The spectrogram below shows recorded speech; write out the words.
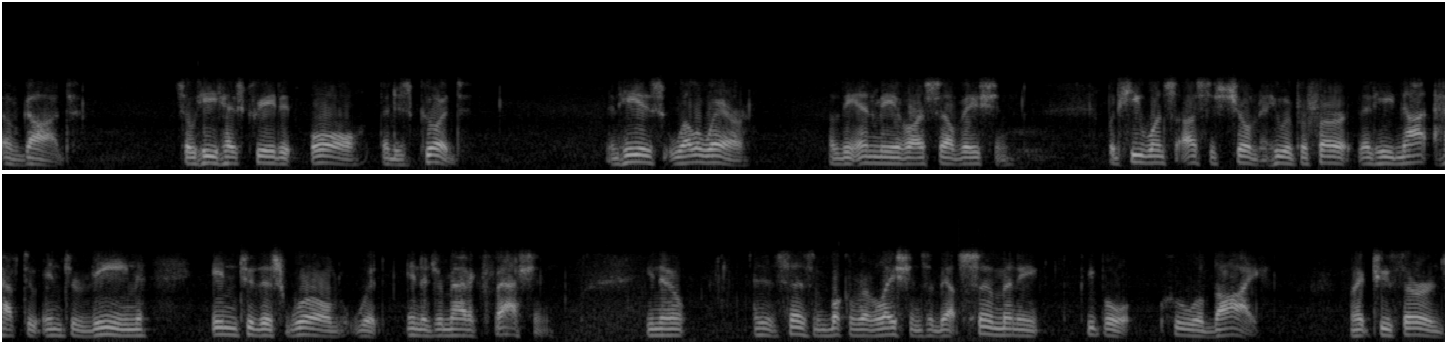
of God. So he has created all that is good. And he is well aware of the enemy of our salvation. But he wants us as children. He would prefer that he not have to intervene into this world with in a dramatic fashion. You know, as it says in the book of Revelations about so many people who will die. Right, two thirds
